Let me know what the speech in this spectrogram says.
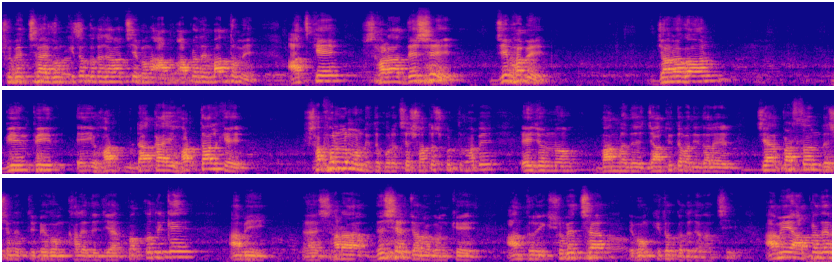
শুভেচ্ছা এবং কৃতজ্ঞতা জানাচ্ছি এবং আপনাদের মাধ্যমে আজকে সারা দেশে যেভাবে জনগণ বিএনপির এই ডাকা এই হরতালকে সাফল্যমণ্ডিত করেছে স্বতঃস্ফূর্তভাবে। এই জন্য বাংলাদেশ জাতীয়তাবাদী দলের চেয়ারপারসন দেশনেত্রী বেগম খালেদা জিয়ার পক্ষ থেকে আমি সারা দেশের জনগণকে আন্তরিক শুভেচ্ছা এবং কৃতজ্ঞতা জানাচ্ছি। আমি আপনাদের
